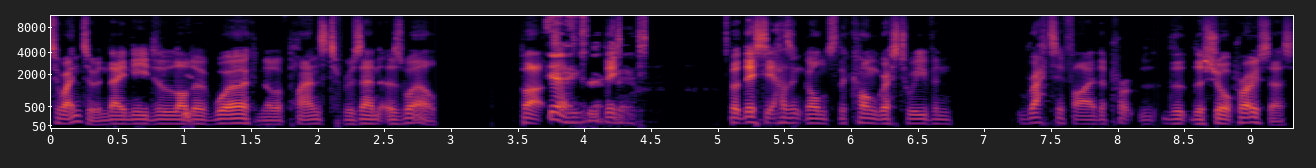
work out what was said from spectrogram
to enter, and they needed a lot of work and a lot of plans to present as well. But yeah, exactly. This, but this, it hasn't gone to the Congress to even ratify the the, the short process.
